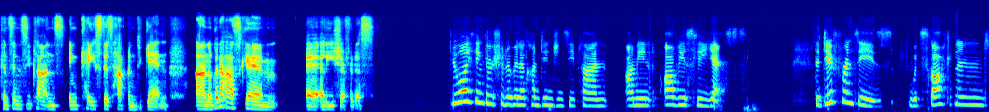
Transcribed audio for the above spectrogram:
contingency plans in case this happened again? And I'm going to ask um, uh, Alicia for this. Do I think there should have been a contingency plan? I mean, obviously, yes. The difference is with Scotland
